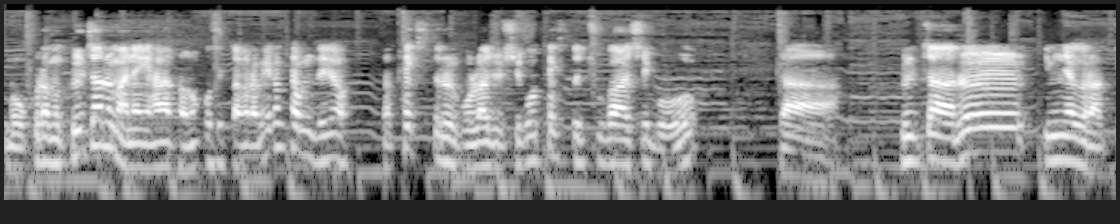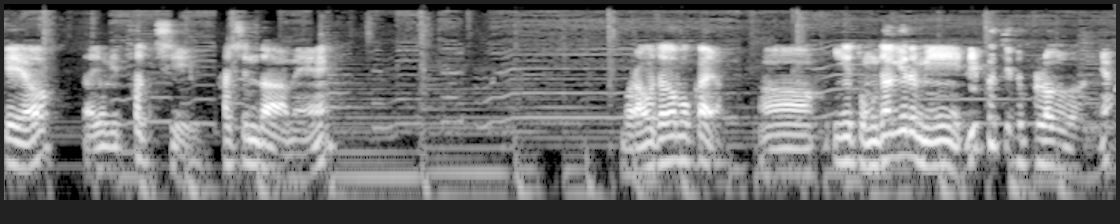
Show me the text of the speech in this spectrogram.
뭐, 그러면 글자를 만약에 하나 더 넣고 싶다 그러면 이렇게 하면 돼요. 자, 텍스트를 골라주시고, 텍스트 추가하시고, 자, 글자를 입력을 할게요. 자, 여기 터치 하신 다음에, 뭐라고 적어볼까요? 어, 이게 동작 이름이 lifted plug거든요.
